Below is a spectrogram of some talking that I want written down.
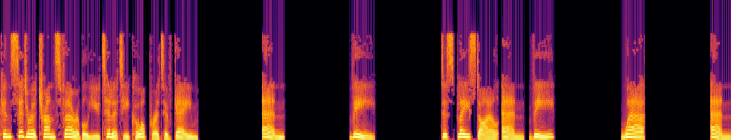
Consider a transferable utility cooperative game. N. V. Display style N. V. Where? N.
